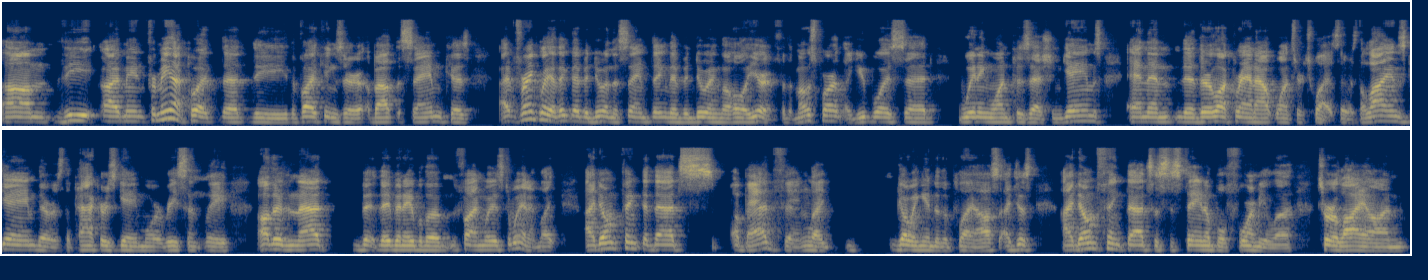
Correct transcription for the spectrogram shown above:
Um, the I mean, for me, I put that the the Vikings are about the same because I frankly I think they've been doing the same thing they've been doing the whole year for the most part. Like you boys said, winning one possession games, and then the, their luck ran out once or twice. There was the Lions game, there was the Packers game more recently. Other than that, they've been able to find ways to win. And like I don't think that that's a bad thing. Like going into the playoffs. I just I don't think that's a sustainable formula to rely on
